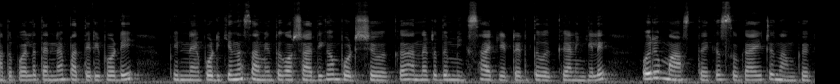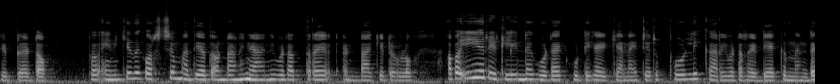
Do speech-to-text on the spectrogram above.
അതുപോലെ തന്നെ പത്തിരിപ്പൊടി പിന്നെ പൊടിക്കുന്ന സമയത്ത് കുറച്ചധികം പൊടിച്ച് വെക്കുക. എന്നിട്ട് ഇത് മിക്സ് ആക്കിയിട്ട് എടുത്ത് വെക്കുകയാണെങ്കിൽ ഒരു മാസത്തേക്ക് സുഖമായിട്ട് നമുക്ക് കിട്ടും കേട്ടോ. അപ്പോൾ എനിക്കിത് കുറച്ച് മതി. അതുകൊണ്ടാണ് ഞാനിവിടെ അത്ര ഉണ്ടാക്കിയിട്ടുള്ളൂ. അപ്പോൾ ഈ ഒരു ഇഡ്ഡലീന്റെ കൂടെ കൂട്ടി കഴിക്കാനായിട്ട് ഒരു പൊള്ളി കറി ഇവിടെ റെഡിയാക്കുന്നുണ്ട്.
